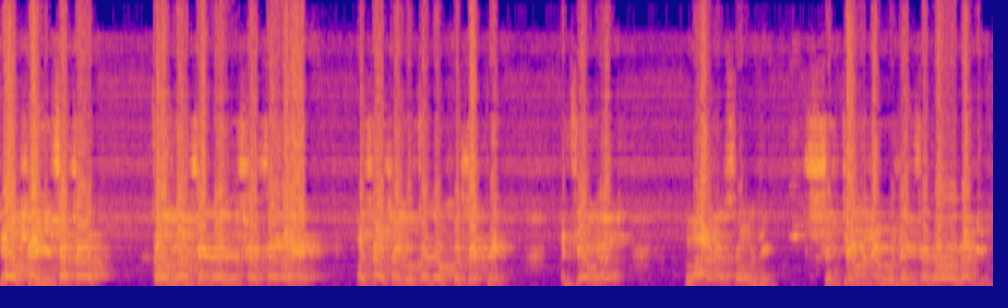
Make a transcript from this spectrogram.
हे आपल्या हिताचं कारभार करणारे सरकार आहे असं आता लोकांना पटत नाही. आणि त्यामुळे महाराष्ट्रामध्ये सत्तेमध्ये बदल करावा लागेल.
